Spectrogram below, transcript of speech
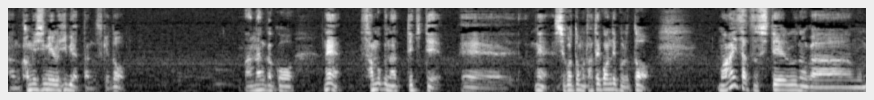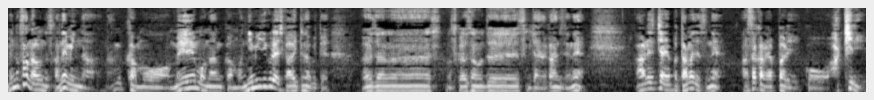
あの噛みしめる日々やったんですけどまあなんかこうね寒くなってきて、えー、ね仕事も立て込んでくるともう挨拶してるのがもう面倒くさくなるんですかねみんな。なんかもう目もなんかもう2ミリぐらいしか開いてなくて「おはようございます。お疲れ様です」みたいな感じでね。あれじゃやっぱダメですね。朝からやっぱりこうはっきり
